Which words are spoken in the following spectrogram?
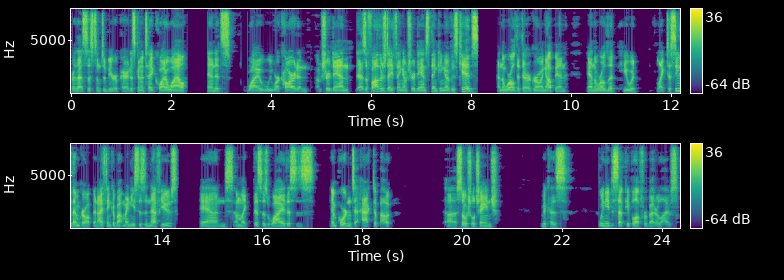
for that system to be repaired. It's going to take quite a while, and it's why we work hard. And I'm sure Dan, as a Father's Day thing, I'm sure Dan's thinking of his kids and the world that they're growing up in and the world that he would like to see them grow up in. I think about my nieces and nephews, and I'm like, this is why this is important to act about uh, social change because we need to set people up for better lives.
